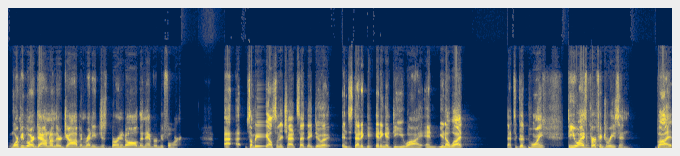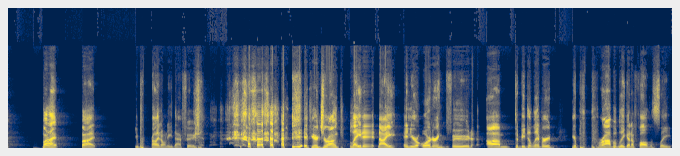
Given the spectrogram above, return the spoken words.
more people are down on their job and ready to just burn it all than ever before. uh, uh, somebody else in the chat said they do it instead of getting a DUI. And you know what? That's a good point. DUI is perfect reason. But, but, but you probably don't need that food. if you're drunk late at night and you're ordering food um, to be delivered, you're probably going to fall asleep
